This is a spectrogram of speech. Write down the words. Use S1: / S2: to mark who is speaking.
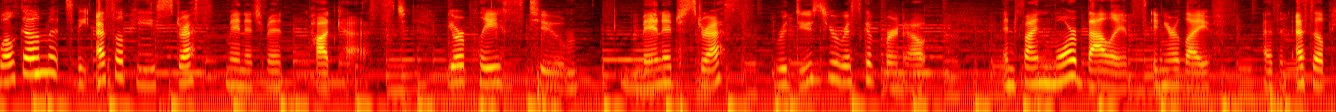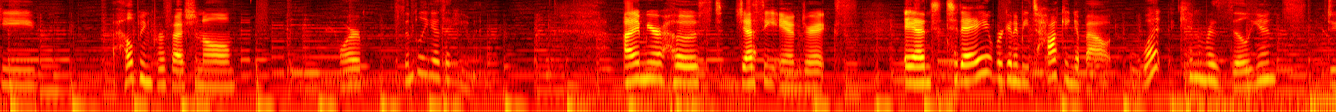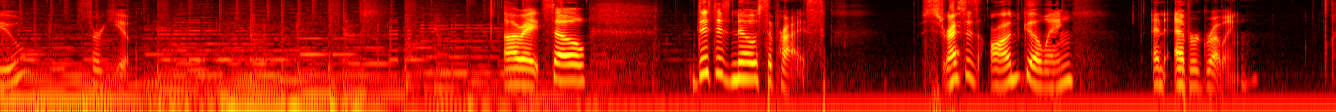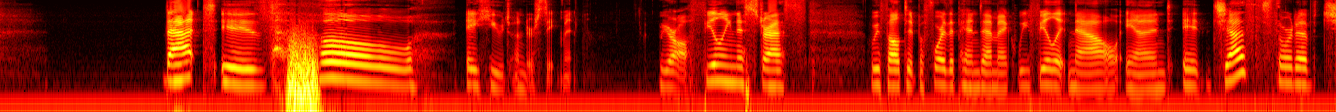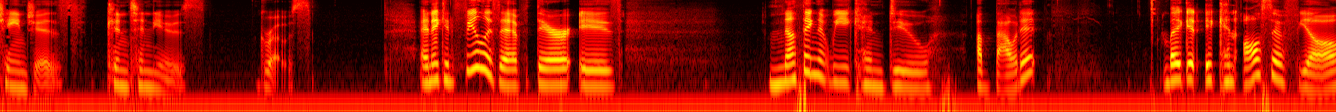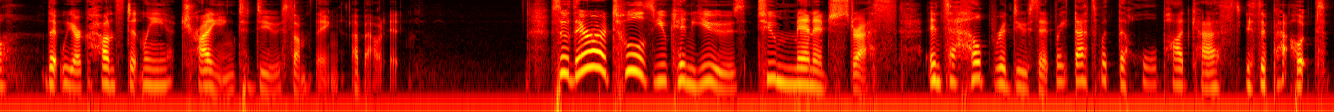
S1: Welcome to the SLP Stress Management Podcast, your place to manage stress, reduce your risk of burnout, and find more balance in your life as an SLP, a helping professional, or simply as a human. I'm your host, Jessie Andricks, and today we're going to be talking about what can resilience do for you. All right, so this is no surprise. Stress is ongoing and ever growing. That is, oh, a huge understatement. We are all feeling this stress. We felt it before the pandemic. We feel it now, and it just sort of changes, continues, grows. And it can feel as if there is nothing that we can do about it. But it, it can also feel that we are constantly trying to do something about it. So, there are tools you can use to manage stress and to help reduce it, right? That's what the whole podcast is about.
